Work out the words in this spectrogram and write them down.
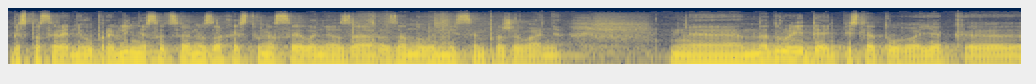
безпосередньо в управління соціального захисту населення за, за новим місцем проживання. Е, На другий день після того, як е,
